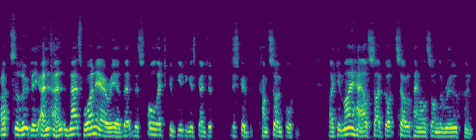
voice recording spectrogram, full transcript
Absolutely, and and that's one area that this whole edge computing is going to just going to become so important. Like in my house, I've got solar panels on the roof, and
